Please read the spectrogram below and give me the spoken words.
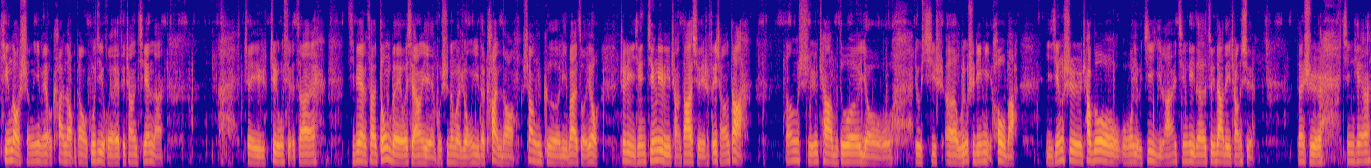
听到声音，没有看到，但我估计会非常艰难。这这种雪灾，即便在东北，我想也不是那么容易的看到。上个礼拜左右，这里已经经历了一场大雪，也是非常大，当时差不多有六七十呃五六十厘米厚吧。已经是差不多我有记忆以来经历的最大的一场雪，但是今天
